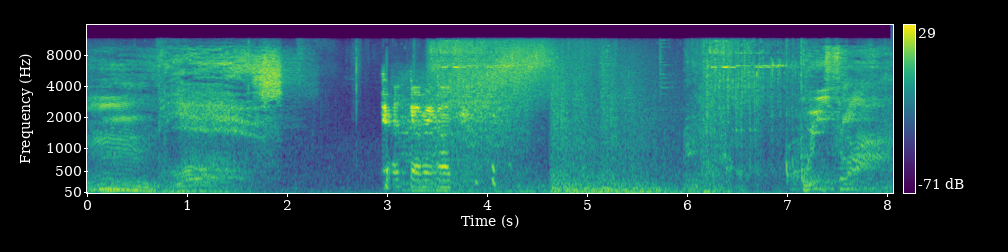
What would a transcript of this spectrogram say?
Mm, yes. Threat coming out. We fly.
